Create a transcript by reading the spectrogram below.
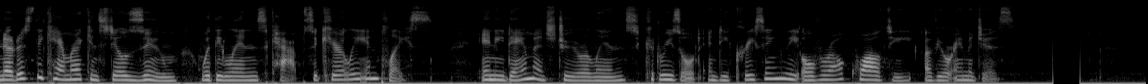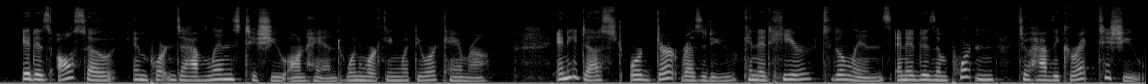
Notice the camera can still zoom with the lens cap securely in place. Any damage to your lens could result in decreasing the overall quality of your images. It is also important to have lens tissue on hand when working with your camera. Any dust or dirt residue can adhere to the lens and it is important to have the correct tissue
